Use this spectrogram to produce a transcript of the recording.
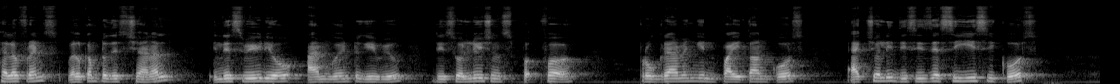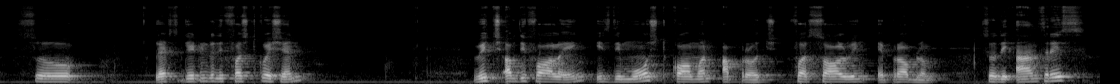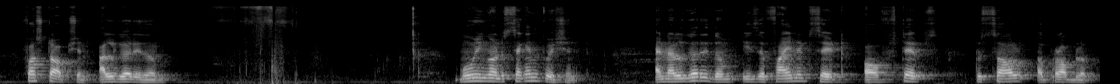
Hello friends, welcome to this channel. In this video, I am going to give you the solutions for programming in Python course. Actually, this is a CEC course. So, let's get into the first question. Which of the following is the most common approach for solving a problem? So, the answer is first option algorithm. Moving on to second question. An algorithm is a finite set of steps to solve a problem.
